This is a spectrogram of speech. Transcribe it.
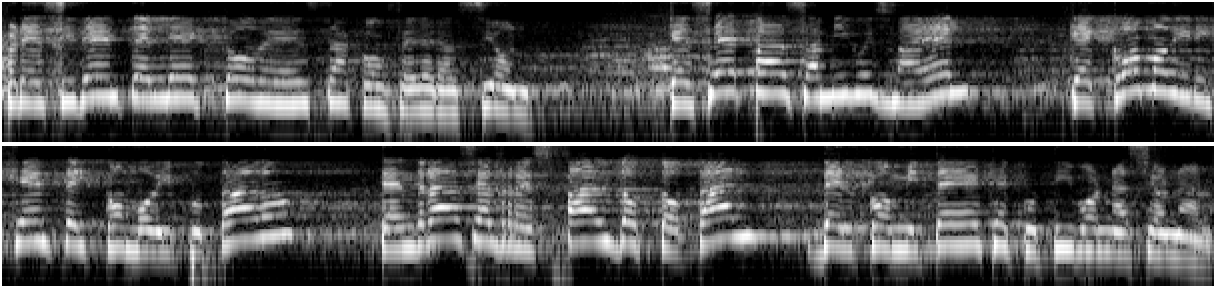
presidente electo de esta confederación. Que sepas, amigo Ismael, que como dirigente y como diputado tendrás el respaldo total del Comité Ejecutivo Nacional.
